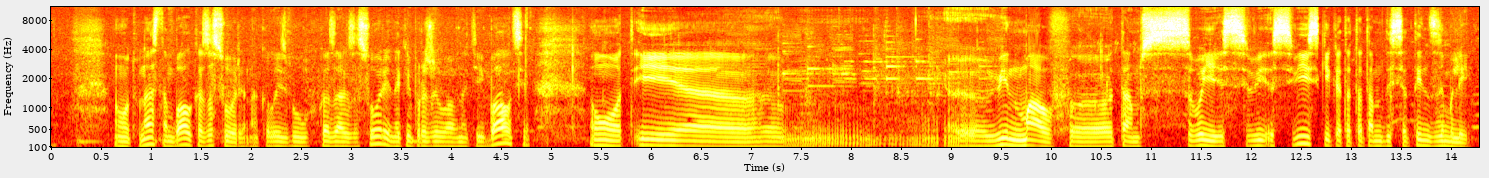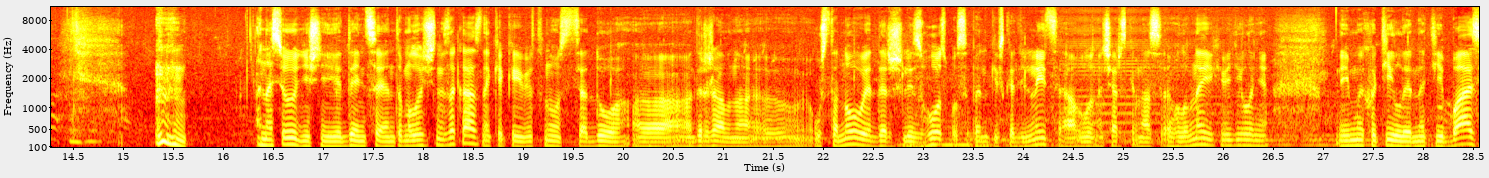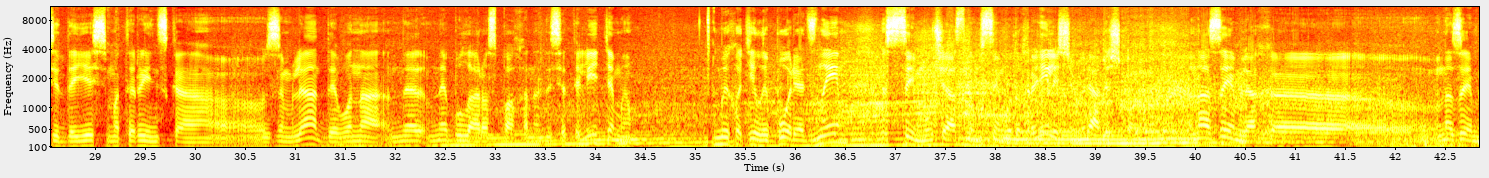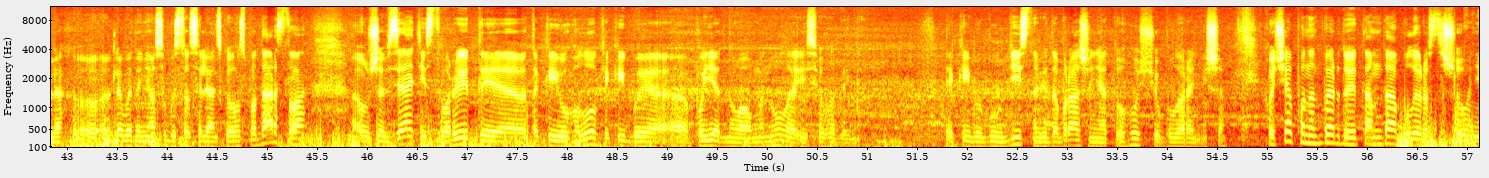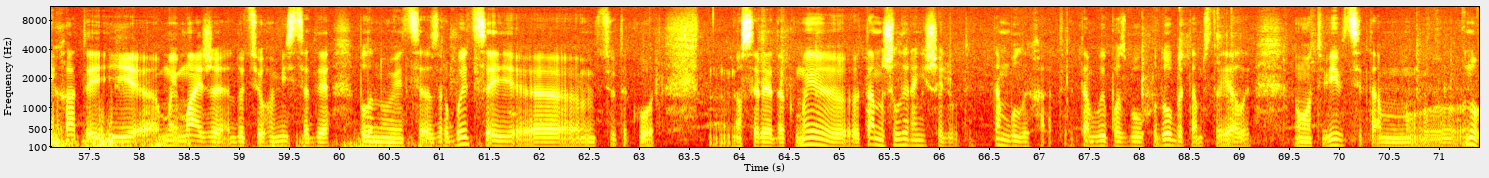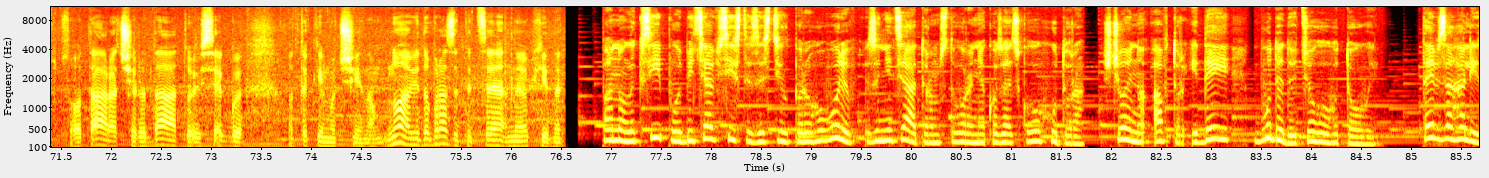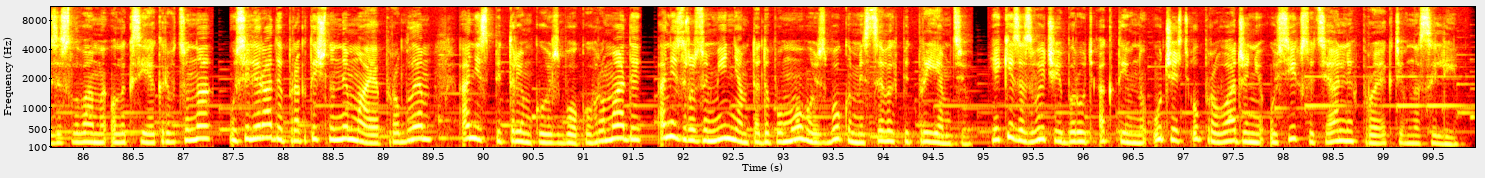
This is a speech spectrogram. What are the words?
От, у нас там балка Засоріна. Колись був казах Засорін, який проживав на тій балці. От, і е, е, він мав е, там свої, свій, свій там десятин землі. На сьогоднішній день це ентомологічний заказник, який відноситься до е, державної е, установи Держлісгосп, Осипенківська дільниця, а в Луначарське в нас головне їх відділення. І ми хотіли на тій базі, де є материнська е, земля, де вона не, була розпахана десятиліттями. Ми хотіли поряд з ним, з цим участком, з цим водохранилищем, рядишком, на землях, на землях е, для ведення особистого селянського господарства е, вже взяти і створити е, такий уголок, який би поєднував минуле і сьогодення. Який би був дійсно відображення того, що було раніше. Хоча понад Бердою там да, були розташовані хати, і е, ми майже до цього місця, де планується зробити цей е, цю таку от осередок, ми е, там жили раніше люди. Там були хати, там випас був худоби, там стояли ну, от, вівці, там ну, отара, череда, тобто якби от таким чином. Ну а відобразити це необхідно. Пан Олексій пообіцяв сісти за стіл переговорів з ініціатором створення козацького хутора. Щойно автор ідеї буде до цього готовий. Та й взагалі, за словами Олексія Кривцуна, у сільради практично немає проблем ані з підтримкою з боку громади, ані з розумінням та допомогою з боку місцевих підприємців, які зазвичай беруть активну участь у провадженні усіх соціальних проєктів на селі.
